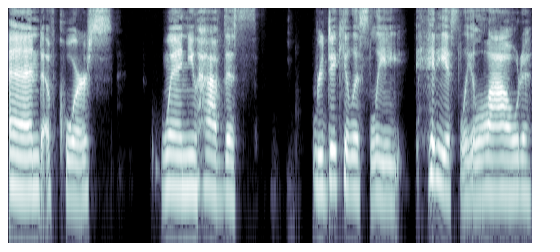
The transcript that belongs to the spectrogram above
And of course, when you have this ridiculously hideously loud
